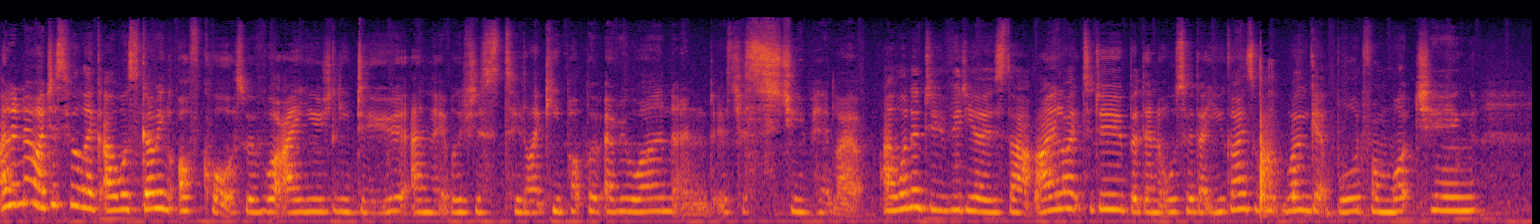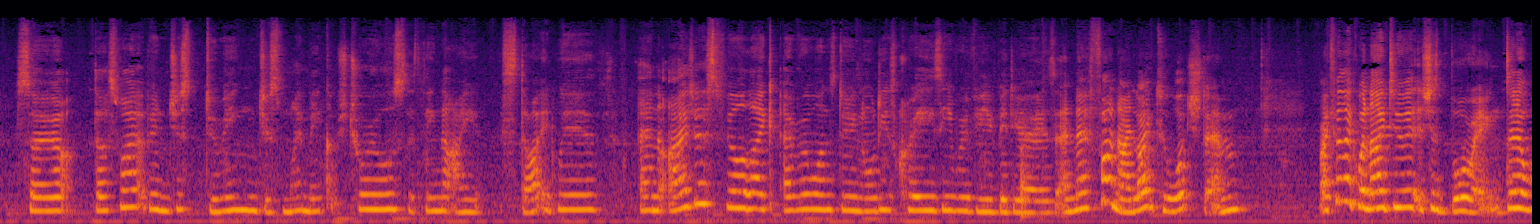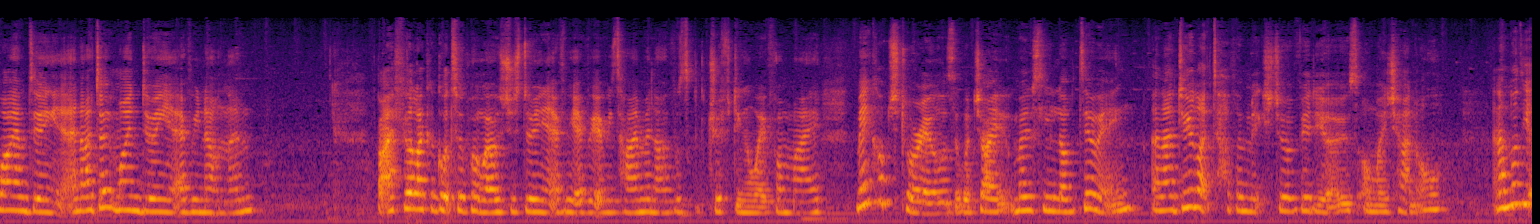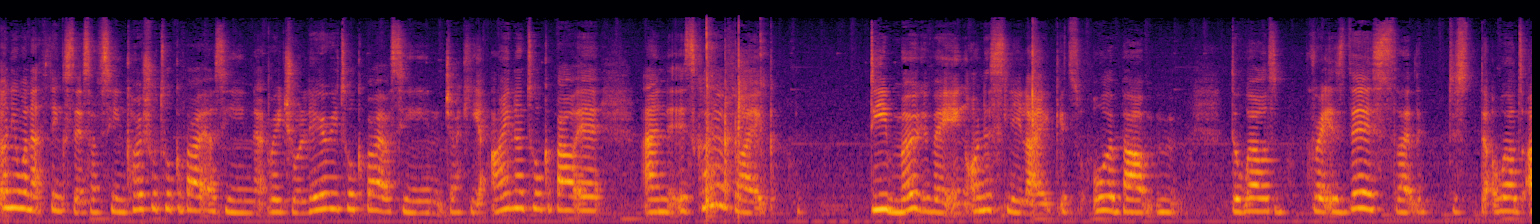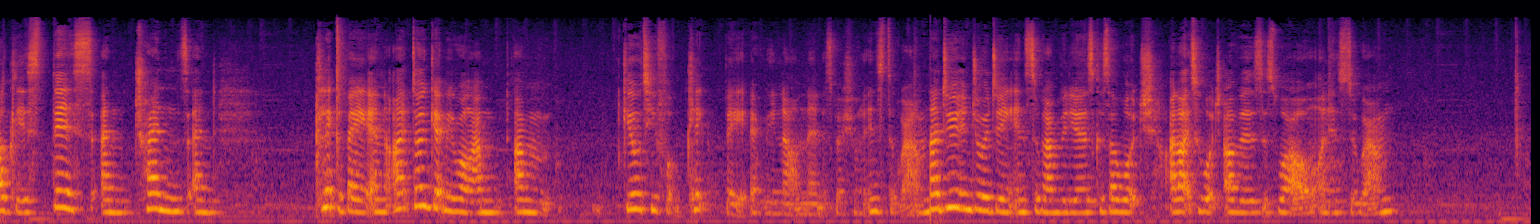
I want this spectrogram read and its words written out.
I don't know, I just feel like I was going off course with what I usually do and it was just to like keep up with everyone and it's just stupid. Like I want to do videos that I like to do but then also that you guys won't get bored from watching. So that's why I've been just doing just my makeup tutorials, the thing that I started with. And I just feel like everyone's doing all these crazy review videos and they're fun, I like to watch them I feel like when I do it, it's just boring. I don't know why I'm doing it, and I don't mind doing it every now and then. But I feel like I got to a point where I was just doing it every, every, every time, and I was drifting away from my makeup tutorials, which I mostly love doing. And I do like to have a mixture of videos on my channel. And I'm not the only one that thinks this. I've seen Kaushal talk about it, I've seen Rachel Leary talk about it, I've seen Jackie Aina talk about it. And it's kind of like demotivating, honestly. Like, it's all about mm, the world's greatest this, like the, just the world's ugliest this, and trends and clickbait. And I don't get me wrong, I'm I'm guilty for clickbait every now and then, especially on Instagram. I do enjoy doing Instagram videos because I watch, I like to watch others as well on Instagram.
